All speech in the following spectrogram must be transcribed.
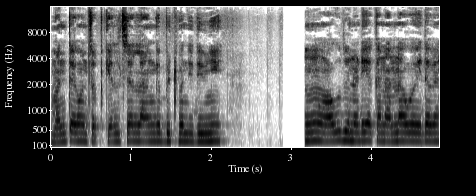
ಮಂತೆ ಒಂದು ಸ್ವಲ್ಪ ಕೆಲಸ ಎಲ್ಲ ಹಂಗೆ ಬಿಟ್ಟು ಬಂದಿದ್ದೀವಿ. ಹ್ಞೂ, ಹೌದು ನಡಿಯಕ್ಕ ನನ್ನವು ಇದ್ದಾವೆ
